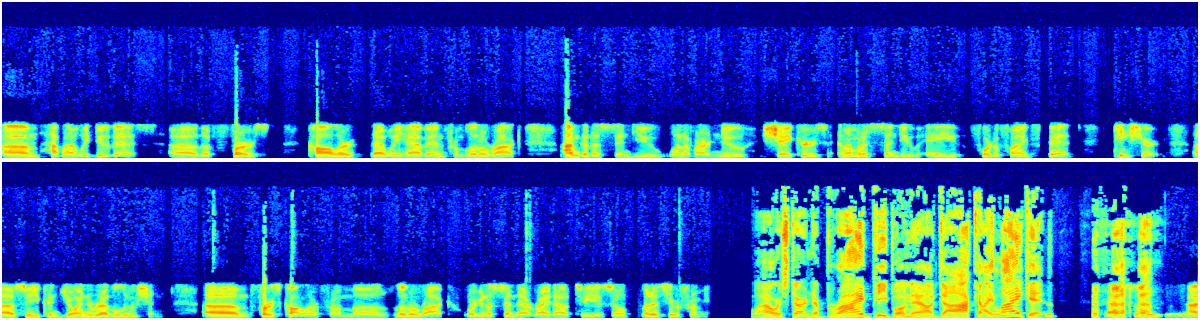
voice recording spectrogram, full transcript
Um, how about we do this? Uh, the first caller that we have in from Little Rock, I'm going to send you one of our new shakers, and I'm going to send you a Fortified Fit T-shirt uh, so you can join the revolution. Um, first caller from uh, Little Rock, we're going to send that right out to you. So let us hear from you. Wow, we're starting to bribe people now, Doc. I like it. Absolutely, I,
